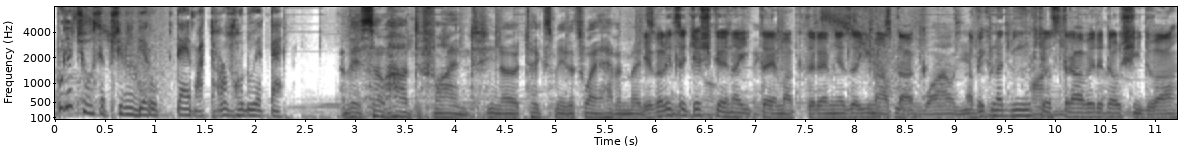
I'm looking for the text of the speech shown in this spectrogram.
podle čeho se při výběru témat rozhodujete. Je velice těžké najít téma, které mě zajímá tak, abych nad ním chtěl strávit další dva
